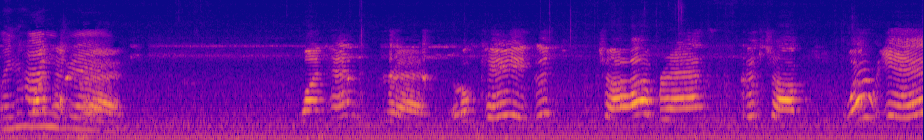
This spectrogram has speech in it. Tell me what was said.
100. 100. Okay, good job, Brad. Good job. Where is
